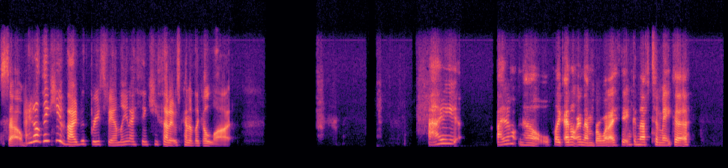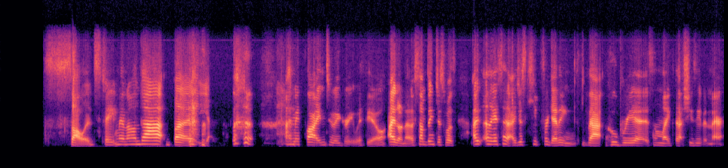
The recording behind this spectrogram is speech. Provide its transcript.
So I don't think he vibed with Bri's family, and I think he thought it was kind of like a lot. I I don't know. Like I don't remember what I think enough to make a solid statement on that, but yeah. I'm inclined to agree with you. I don't know. Something just was I like I said, I just keep forgetting that who Bri is and like that she's even there.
